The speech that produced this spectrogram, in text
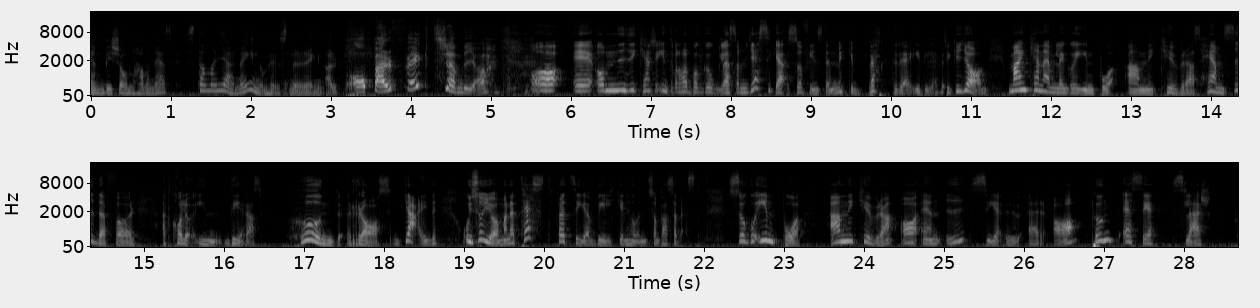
En bichon havanäs stannar gärna inomhus när det regnar. Ja, perfekt kände jag! Och eh, om ni kanske inte vill hålla på och googla som Jessica så finns det en mycket bättre idé tycker jag. Man kan nämligen gå in på Annikuras hemsida för att kolla in deras hundrasguide. Och så gör man ett test för att se vilken hund som passar bäst. Så gå in på annikura, a-n-i-c-u-r-a.se slash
